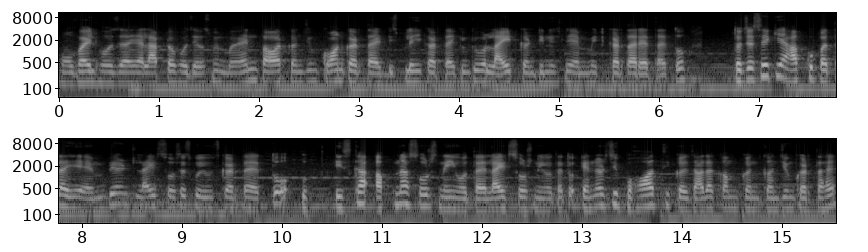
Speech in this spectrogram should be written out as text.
मोबाइल हो जाए या लैपटॉप हो जाए, उसमें मेन पावर कंज्यूम कौन करता है? डिस्प्ले ही करता है क्योंकि वो लाइट कंटिन्यूसली एमिट करता रहता है। तो तो जैसे कि आपको पता है एम्बियंट लाइट सोर्सेज को यूज़ करता है तो इसका अपना सोर्स नहीं होता है लाइट सोर्स नहीं होता है तो एनर्जी बहुत ही ज़्यादा कम कंज्यूम करता है।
